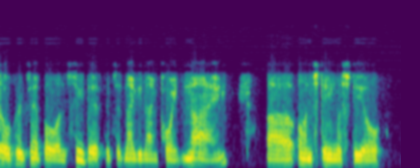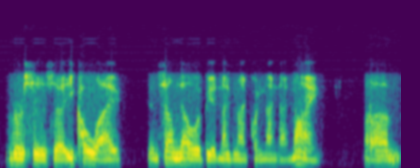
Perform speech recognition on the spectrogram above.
So, for example, on C. diff, it's at 99.9 uh, on stainless steel versus uh, E. coli and salmonella would be at 99.999. Um,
